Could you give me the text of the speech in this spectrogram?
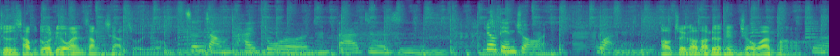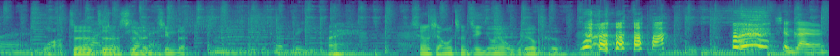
就是差不多六万上下左右。增长太多了，大家真的是六点九哎万哎。哦，最高到六点九万吗？对。哇，真的真的是很惊人。嗯，比特币。哎。想想我曾经拥有五六颗，现在呢？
